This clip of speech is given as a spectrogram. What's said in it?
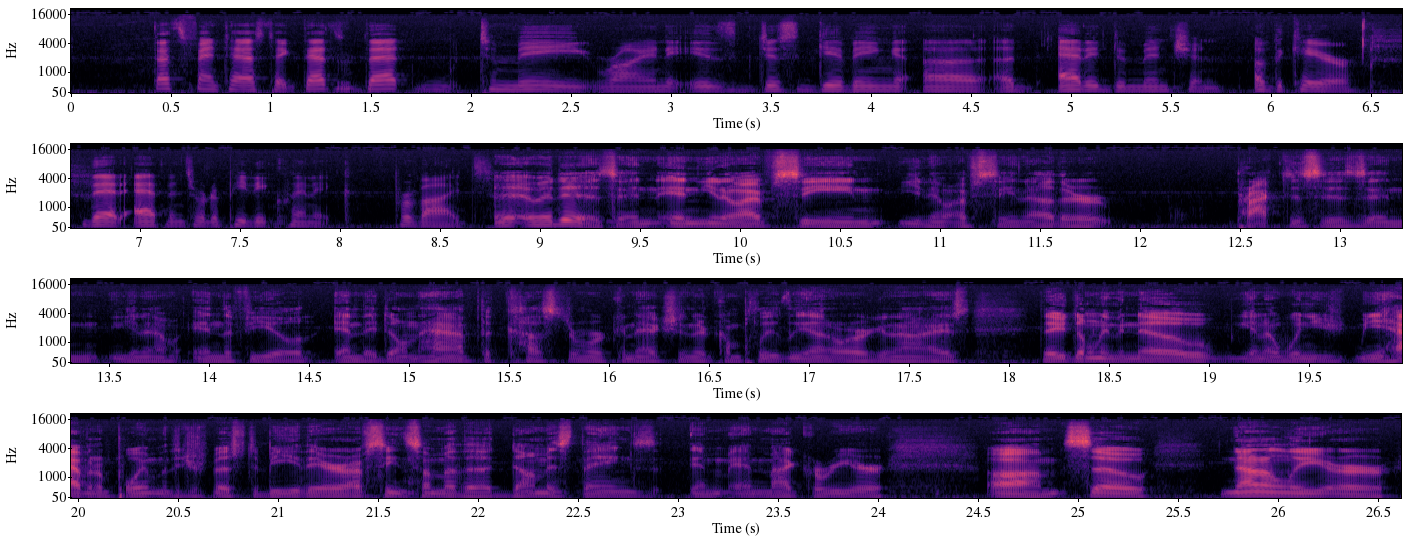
That's fantastic. That's that to me, Ryan, is just giving a, an added dimension of the care that Athens Orthopedic Clinic provides. It it is, and and you know I've seen you know I've seen other practices in you know in the field, and they don't have the customer connection. They're completely unorganized. They don't even know you know when you when you have an appointment that you're supposed to be there. I've seen some of the dumbest things in, in my career. Um, so not only are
